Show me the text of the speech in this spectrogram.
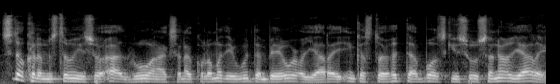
Sidoo kale mustawihiisu aada buu u wanaagsanaa kulamadii ugu dambeeyay u ciyaaray inkastoo xitaa booskiisa uusan u ciyaaray.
